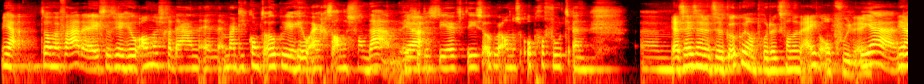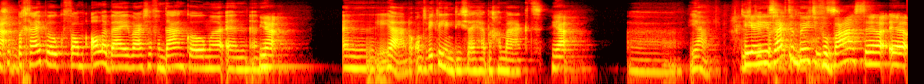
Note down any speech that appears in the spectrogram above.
ja, terwijl mijn vader heeft het weer heel anders gedaan. En, maar die komt ook weer heel ergens anders vandaan. Weet ja. je? Dus die, heeft, die is ook weer anders opgevoed. En, um, ja, zij zijn natuurlijk ook weer een product van hun eigen opvoeding. Ja, ja, dus ik begrijp ook van allebei waar ze vandaan komen. En, en, ja. En ja, de ontwikkeling die zij hebben gemaakt. Ja. Uh, ja. Dus ja, je zegt een beetje goed. verbaasd. Uh, uh,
